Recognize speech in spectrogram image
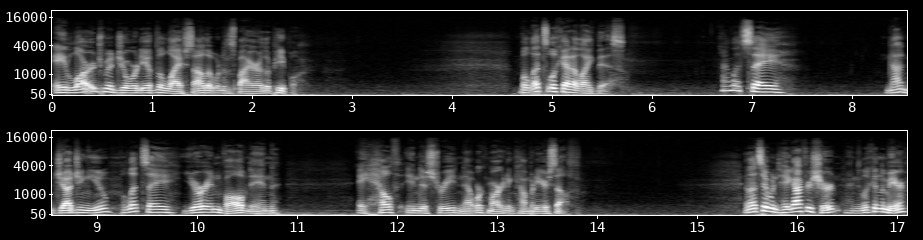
a large majority of the lifestyle that would inspire other people. But let's look at it like this. Now, let's say, not judging you, but let's say you're involved in a health industry network marketing company yourself. And let's say when you take off your shirt and you look in the mirror,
